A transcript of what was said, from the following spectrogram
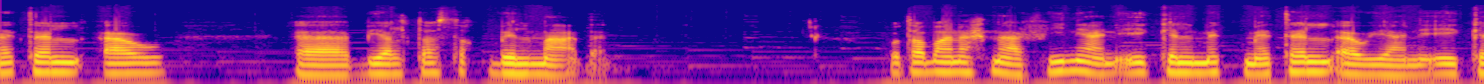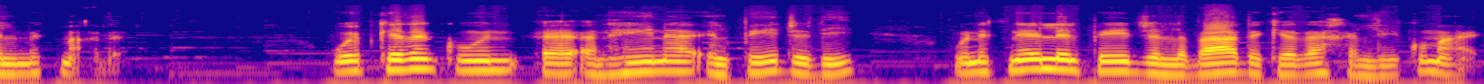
metal أو آه بيلتصق بالمعدن. وطبعا إحنا عارفين يعني إيه كلمة metal أو يعني إيه كلمة معدن. وبكده نكون آه أنهينا ال page دي ونتنقل لل page اللي بعد كده. خليكم معايا.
